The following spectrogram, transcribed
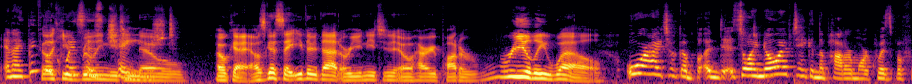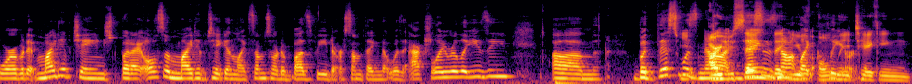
and I think I feel the like you really has need changed. to know. Okay, I was gonna say either that or you need to know Harry Potter really well. Or I took a so I know I've taken the Pottermore quiz before, but it might have changed. But I also might have taken like some sort of BuzzFeed or something that was actually really easy. Um, but this was not. Are you saying this is that not you've like only clear. taking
